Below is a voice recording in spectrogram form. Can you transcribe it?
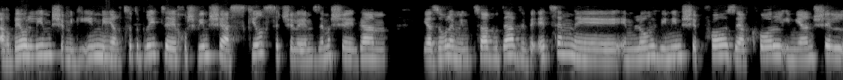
הרבה עולים שמגיעים מארצות הברית חושבים שהסקילסט שלהם זה מה שגם יעזור להם למצוא עבודה, ובעצם הם לא מבינים שפה זה הכל עניין של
